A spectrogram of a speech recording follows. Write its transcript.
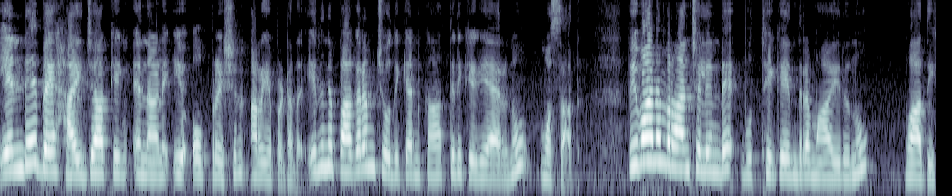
എന്റെ ബേ ഹൈജാക്കിംഗ് എന്നാണ് ഈ ഓപ്പറേഷൻ അറിയപ്പെട്ടത്. ഇതിന് പകരം ചോദിക്കാൻ കാത്തിരിക്കുകയായിരുന്നു മൊസാദ്. വിമാനം റാഞ്ചലിന്റെ ബുദ്ധികേന്ദ്രമായിരുന്നു വാദി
